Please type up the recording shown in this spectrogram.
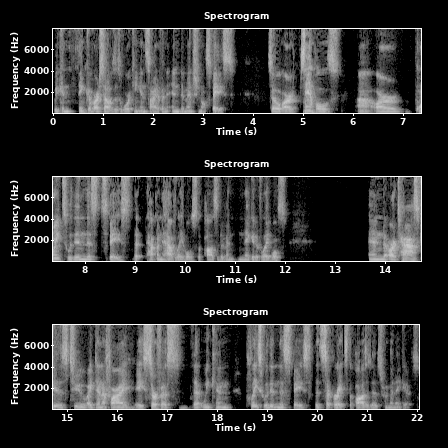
we can think of ourselves as working inside of an n-dimensional space. So our samples uh, are points within this space that happen to have labels, the positive and negative labels. And our task is to identify a surface that we can place within this space that separates the positives from the negatives.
